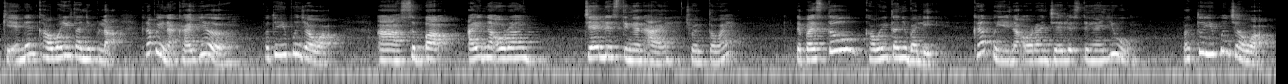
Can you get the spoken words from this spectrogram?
Okay, and then kawan you tanya pula, kenapa you nak kaya? Lepas tu you pun jawab, ah sebab I nak orang jealous dengan I. Contoh eh. Lepas tu, kawan you tanya balik, kenapa you nak orang jealous dengan you? Lepas tu you pun jawab,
